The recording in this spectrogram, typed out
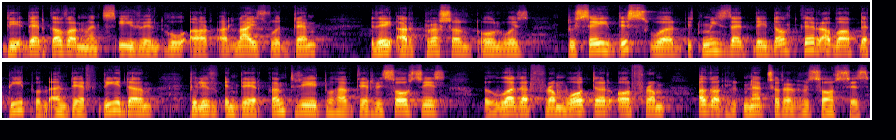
the, their governments even who are allies with them, they are pressured always to say this word. It means that they don't care about the people and their freedom to live in their country, to have their resources, whether from water or from other natural resources.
